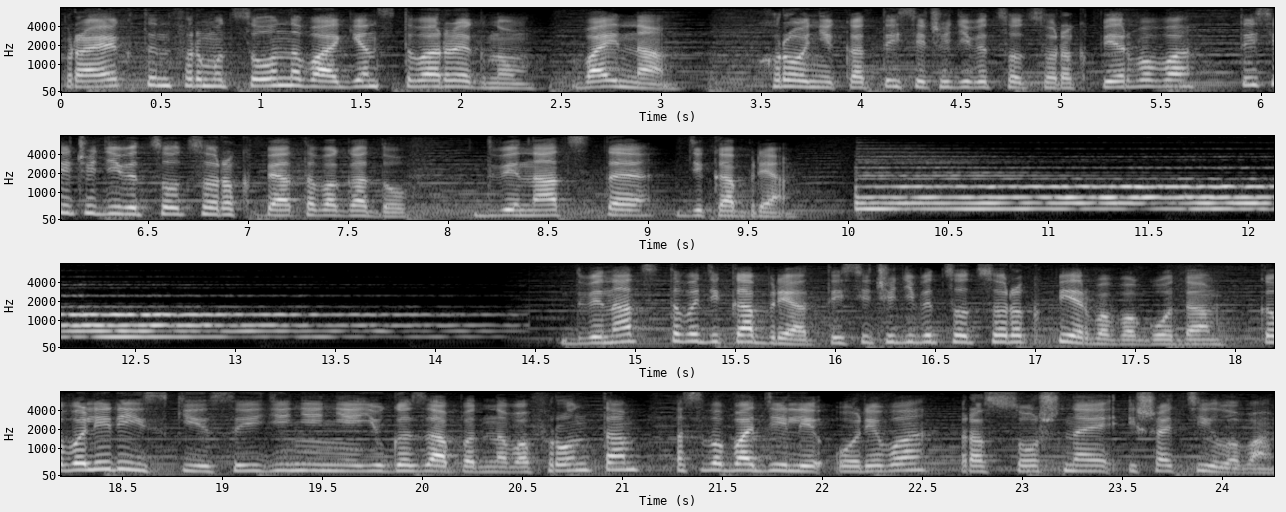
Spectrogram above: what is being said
Проект информационного агентства «Регнум. Война. Хроника 1941-1945 годов. 12 декабря. 12 декабря 1941 года кавалерийские соединения Юго-Западного фронта освободили Орева, Рассошное и Шатилово.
